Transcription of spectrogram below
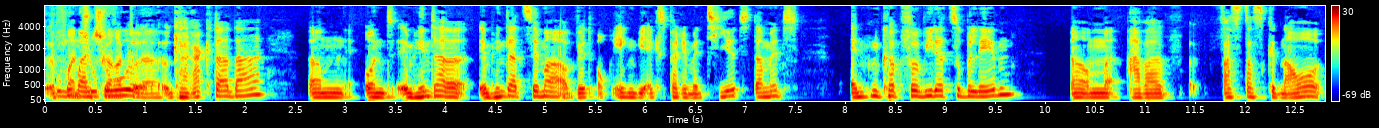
Fu Manchu-Charakter Charakter da. Ähm, und im, Hinter, im Hinterzimmer wird auch irgendwie experimentiert damit, Entenköpfe wieder zu beleben. Ähm, aber was das genau,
